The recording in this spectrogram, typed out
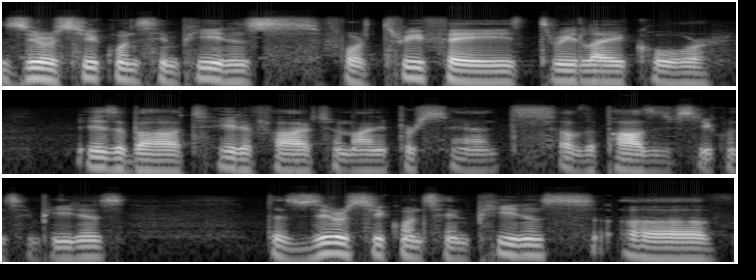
Zero sequence impedance for three-phase, three-leg core is about 85 to 90% of the positive sequence impedance. The zero sequence impedance of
